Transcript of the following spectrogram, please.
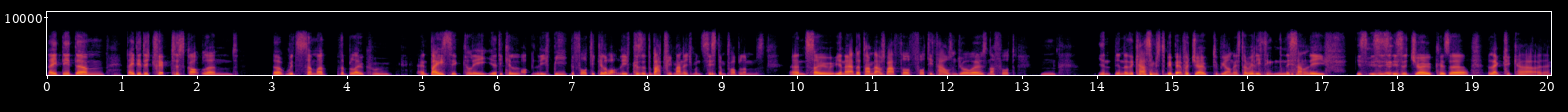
they did um they did a trip to Scotland uh, with some other bloke who and basically the kilowatt leaf beat the 40 kilowatt leaf because of the battery management system problems. And so you know at the time that was about 40,000 euros, and I thought. Hmm, you, you know the car seems to be a bit of a joke to be honest. I really think the Nissan Leaf is, is, is a joke as a electric car.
